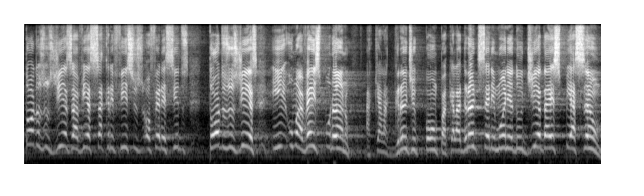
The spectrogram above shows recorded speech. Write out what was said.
Todos os dias havia sacrifícios oferecidos, todos os dias, e uma vez por ano, aquela grande pompa, aquela grande cerimônia do dia da expiação.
